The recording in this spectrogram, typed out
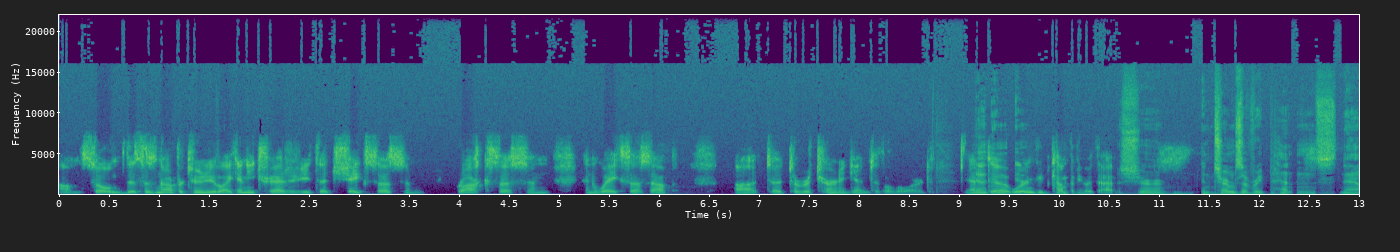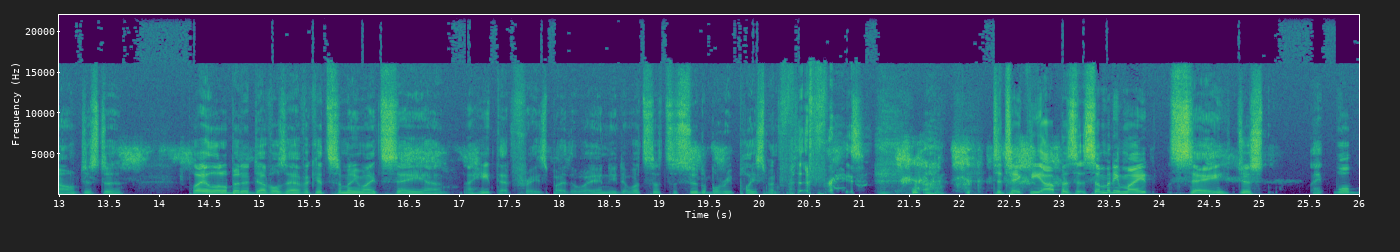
Um, so this is an opportunity, like any tragedy, that shakes us and rocks us and and wakes us up uh, to to return again to the Lord and yeah, uh, we're in good company with that. Sure. In terms of repentance, now just to play a little bit of devil's advocate, somebody might say, uh, "I hate that phrase." By the way, I need to, what's what's a suitable replacement for that phrase? uh, to take the opposite, somebody might say, "Just." Well,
